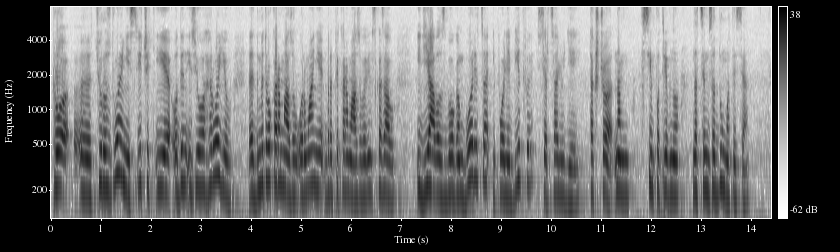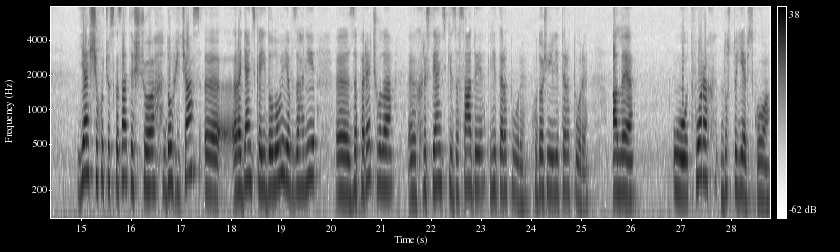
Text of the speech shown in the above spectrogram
про е, цю роздвоєність свідчить і один із його героїв е, Дмитро Карамазов у романі Брати Карамазови. Він сказав: і дьявол з Богом бореться, і поле битви серця людей. Так що нам всім потрібно над цим задуматися. Я ще хочу сказати, що довгий час е, радянська ідеологія взагалі е, заперечувала е, християнські засади літератури, художньої літератури. Але у творах Достоєвського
